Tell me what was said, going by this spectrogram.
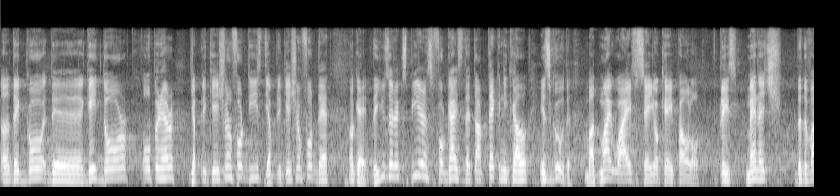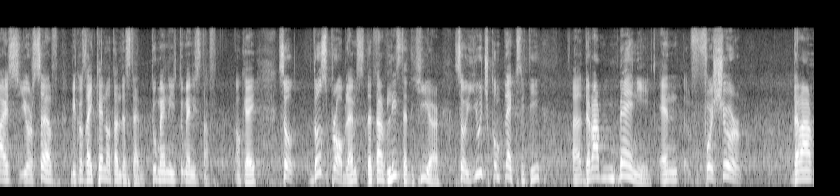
uh, the, go, the gate door opener, the application for this, the application for that. Okay, the user experience for guys that are technical is good, but my wife say, okay, Paolo, please manage the device yourself because I cannot understand too many, too many stuff. Okay, so those problems that are listed here, so huge complexity, uh, there are many, and for sure, there are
